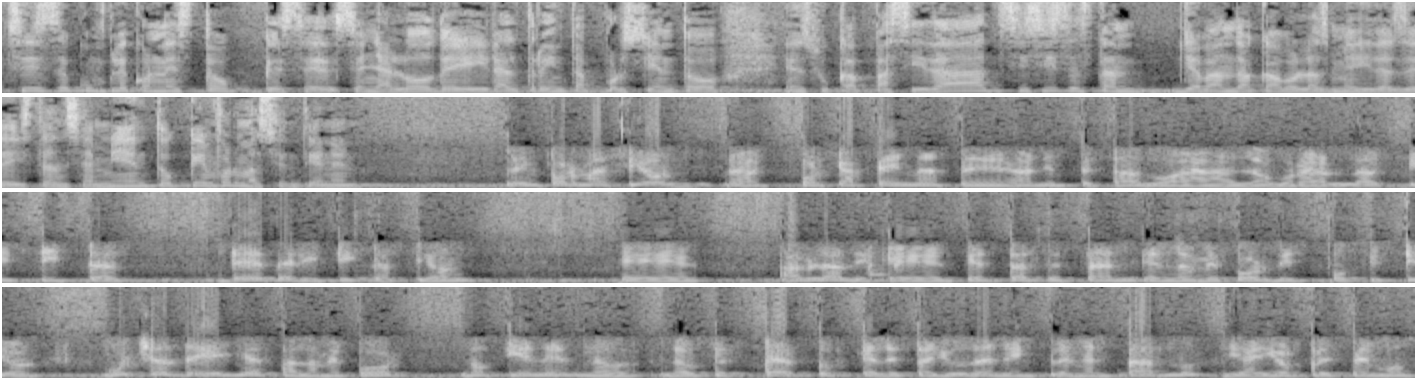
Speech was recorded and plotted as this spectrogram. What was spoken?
Si se cumple con esto que se señaló de ir al 30% en su capacidad, si sí se están llevando a cabo las medidas de distanciamiento, ¿qué información tienen? La información, ah, porque apenas se han empezado a elaborar las visitas de verificación, eh, habla de que estas están en la mejor disposición. Muchas de ellas a lo mejor no tienen los expertos que les ayudan a implementarlos y ahí ofrecemos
